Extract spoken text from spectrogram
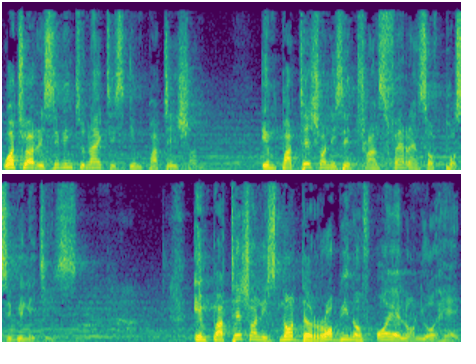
What you are receiving tonight is impartation. Impartation is a transference of possibilities. Impartation is not the rubbing of oil on your head.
